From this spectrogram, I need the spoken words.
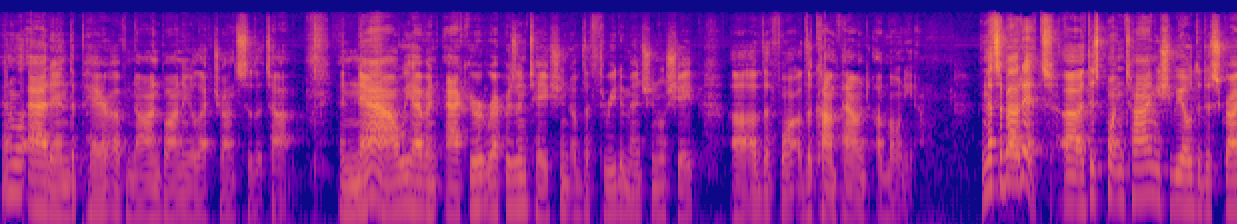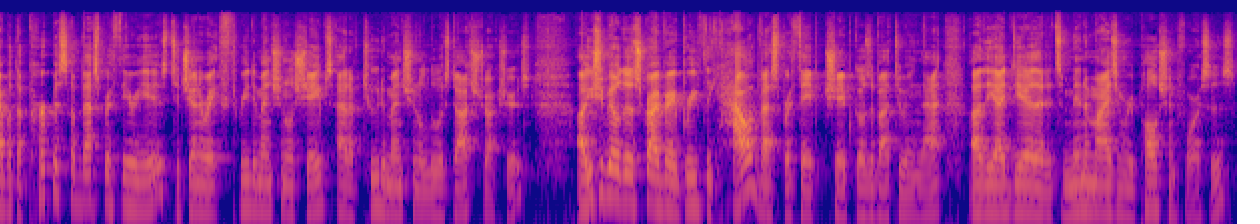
And we'll add in the pair of non-bonding electrons to the top. And now we have an accurate representation of the three-dimensional shape uh, of, the form, of the compound ammonia. And that's about it. Uh, at this point in time, you should be able to describe what the purpose of VSEPR theory is, to generate three-dimensional shapes out of two-dimensional Lewis dot structures. Uh, you should be able to describe very briefly how a VSEPR shape goes about doing that, uh, the idea that it's minimizing repulsion forces.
